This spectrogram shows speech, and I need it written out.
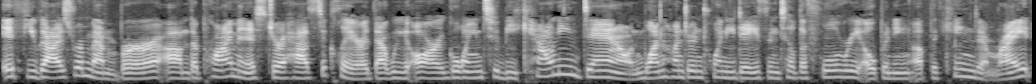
if you guys remember, um, the prime minister has declared that we are going to be counting down 120 days until the full reopening of the kingdom, right?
